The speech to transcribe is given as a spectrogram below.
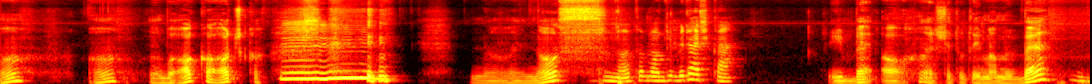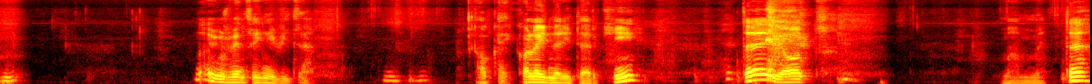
O, o, bo oko, oczko. No, nos No to mogliby dać K. i B. O, no jeszcze tutaj mamy B. No i już więcej nie widzę. Ok, kolejne literki. T, J. Mamy T.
